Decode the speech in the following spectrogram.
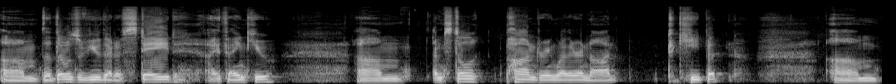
Um, those of you that have stayed, I thank you. Um, I'm still pondering whether or not to keep it. Um,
